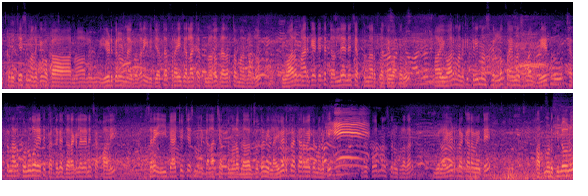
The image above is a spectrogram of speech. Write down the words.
ఇక్కడ వచ్చేసి మనకి ఒక నాలుగు ఏడు పిల్లలు ఉన్నాయి బ్రదర్ ఇవి జత ప్రైజ్ ఎలా చెప్తున్నాడో బ్రదర్తో మాట్లాడదాం. ఈ వారం మార్కెట్ అయితే డల్ అనే చెప్తున్నారు ప్రతి ఒక్కరు. ఆ, ఈ వారం మనకి త్రీ మంత్స్ పిల్లలు ఫైవ్ మంత్స్ పిల్లలు రేట్లు చెప్తున్నారు. కొనుగోలు అయితే పెద్దగా జరగలేదనే చెప్పాలి. సరే ఈ బ్యాచ్ వచ్చేసి మనకి ఎలా చెప్తున్నాడో బ్రదర్ చూద్దాం. ఈ లైవ్ వెయిట్ ప్రకారం అయితే మనకి ఇది ఫోర్ మంత్స్ పిల్లలు బ్రదర్ ఇవి లైవ్ వెయిట్ ప్రకారం అయితే పదమూడు కిలోలు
